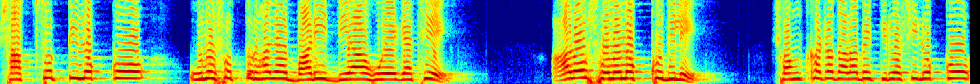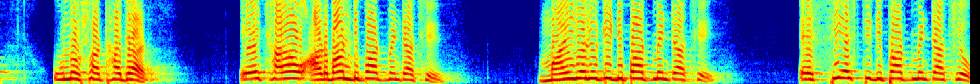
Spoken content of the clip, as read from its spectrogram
সাতষট্টি লক্ষ উনসত্তর হাজার বাড়ি দেওয়া হয়ে গেছে। আরও ষোলো লক্ষ দিলে সংখ্যাটা দাঁড়াবে তিরাশি লক্ষ উনষাট হাজার। এছাড়াও আরবান ডিপার্টমেন্ট আছে। মাইনরিটি ডিপার্টমেন্ট আছে এসসি এসটি ডিপার্টমেন্ট আছেও,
